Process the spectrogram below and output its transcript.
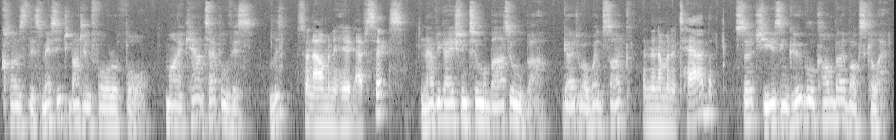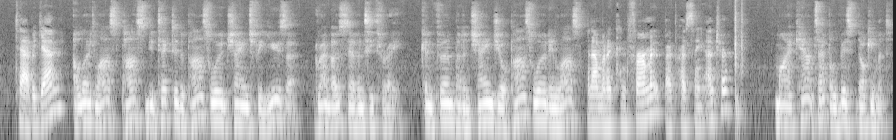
Close this message button 4 of 4. My account AppleVis. List So now I'm going to hit F6. navigation toolbar toolbar. Go to a website. And then I'm going to tab. Search using Google Combo Box Collab. Tab again. Alert LastPass detected a password change for user, Grabo73. Confirm button change your password in Last And I'm going to confirm it by pressing enter. My account Applevis document.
